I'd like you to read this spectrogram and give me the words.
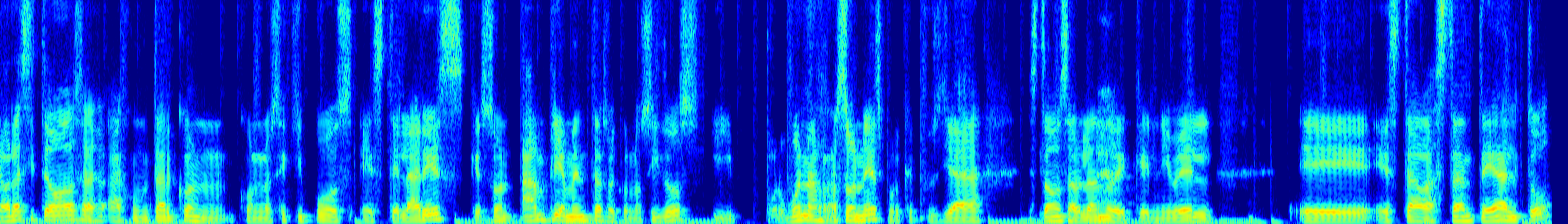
ahora sí te vamos a, juntar con, con, los equipos estelares que son ampliamente reconocidos y por buenas razones, porque pues ya estamos hablando de que el nivel eh, está bastante alto.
